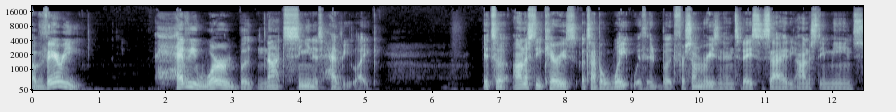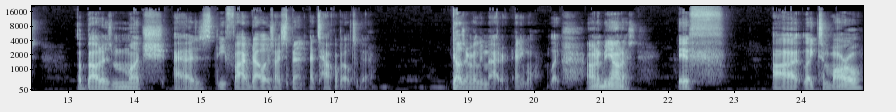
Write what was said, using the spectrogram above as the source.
a very heavy word, but not seen as heavy. Like it's a honesty carries a type of weight with it, but for some reason in today's society, honesty means about as much as the five dollars I spent at Taco Bell today. Doesn't really matter anymore. Like I'm gonna be honest, if I like tomorrow,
